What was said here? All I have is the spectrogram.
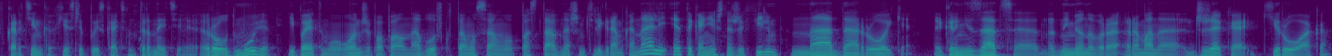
в картинках, если поискать в интернете Road Movie, и поэтому он же попал на обложку тому самого поста в нашем телеграм-канале, это, конечно же, фильм «На дороге». Экранизация одноименного романа Джека Кируака,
